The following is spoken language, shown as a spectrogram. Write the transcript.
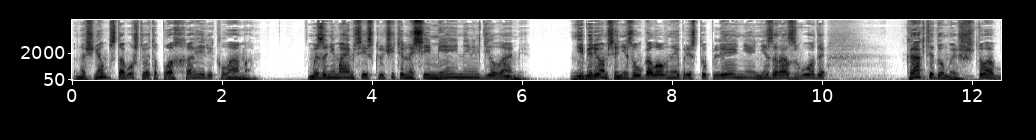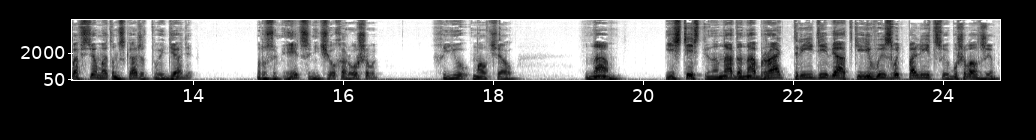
Начнем с того, что это плохая реклама». Мы занимаемся исключительно семейными делами. Не беремся ни за уголовные преступления, ни за разводы. Как ты думаешь, что обо всем этом скажет твой дядя? Разумеется, ничего хорошего. Хью молчал. Нам, естественно, надо набрать три девятки и вызвать полицию, бушевал Джим.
